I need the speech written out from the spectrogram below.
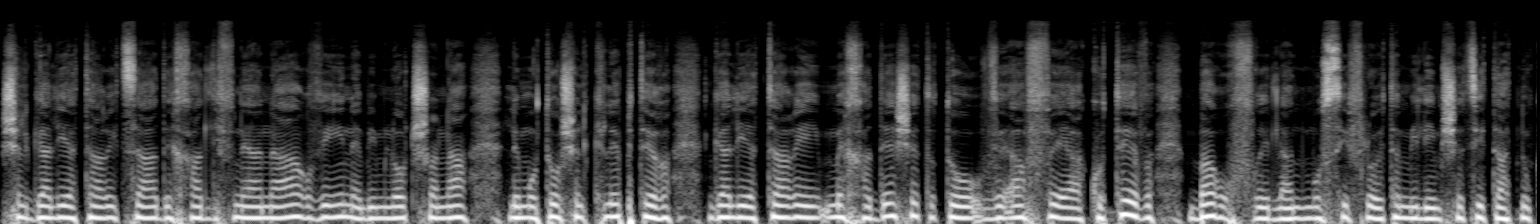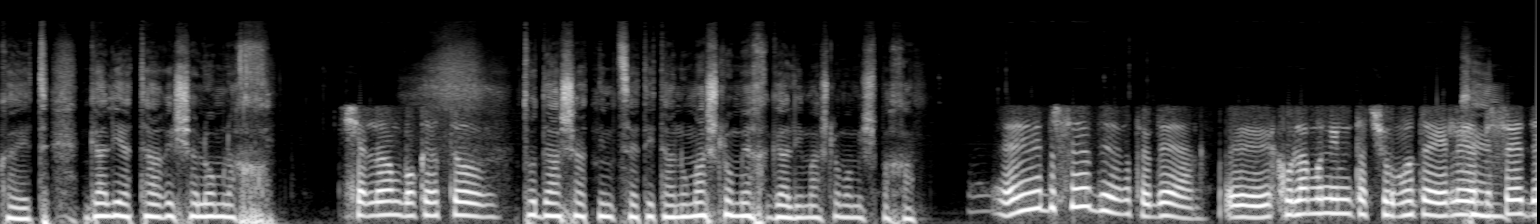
של גלי עטרי צעד אחד לפני הנהר, והנה במלאת שנה למותו של קלפטר, גלי עטרי מחדשת אותו, ואף uh, הכותב, ברוך פרידלנד, מוסיף לו את המילים שציטטנו כעת. גלי עטרי, שלום לך. שלום, בוקר טוב. תודה שאת נמצאת איתנו. מה שלומך, גלי? מה שלום המשפחה? אה, בסדר, אתה יודע. אה, כולם עונים את התשובות האלה, כן, בסדר,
